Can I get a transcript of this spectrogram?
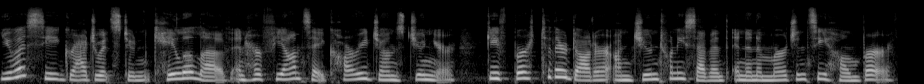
USC graduate student Kayla Love and her fiance Kari Jones Jr. gave birth to their daughter on June 27th in an emergency home birth.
